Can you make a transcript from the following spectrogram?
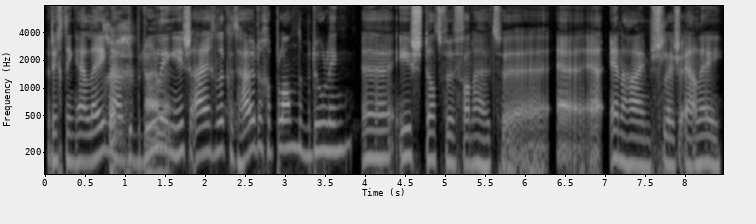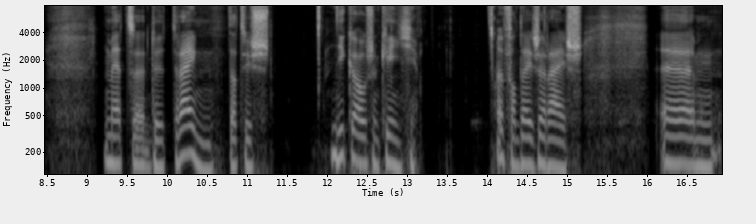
richting LA. Terug Nou, de bedoeling is eigenlijk, het huidige plan, de bedoeling uh, is dat we vanuit uh, Anaheim slash LA met uh, de trein, dat is Nico zijn kindje van deze reis, um,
